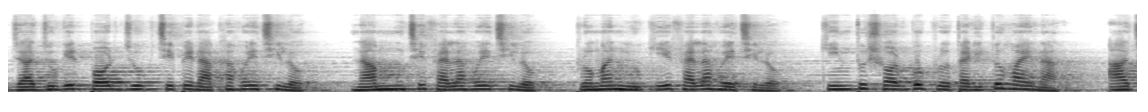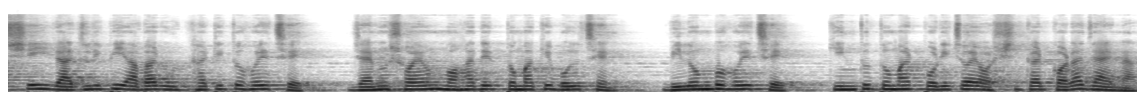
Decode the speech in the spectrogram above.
যা যুগের পর যুগ চেপে রাখা হয়েছিল। নাম মুছে ফেলা হয়েছিল, প্রমাণ লুকিয়ে ফেলা হয়েছিল, কিন্তু স্বর্গ প্রতারিত হয় না। আজ সেই রাজলিপি আবার উদ্ঘাটিত হয়েছে, যেন স্বয়ং মহাদেব তোমাকে বলছেন, বিলম্ব হয়েছে, কিন্তু তোমার পরিচয় অস্বীকার করা যায় না।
